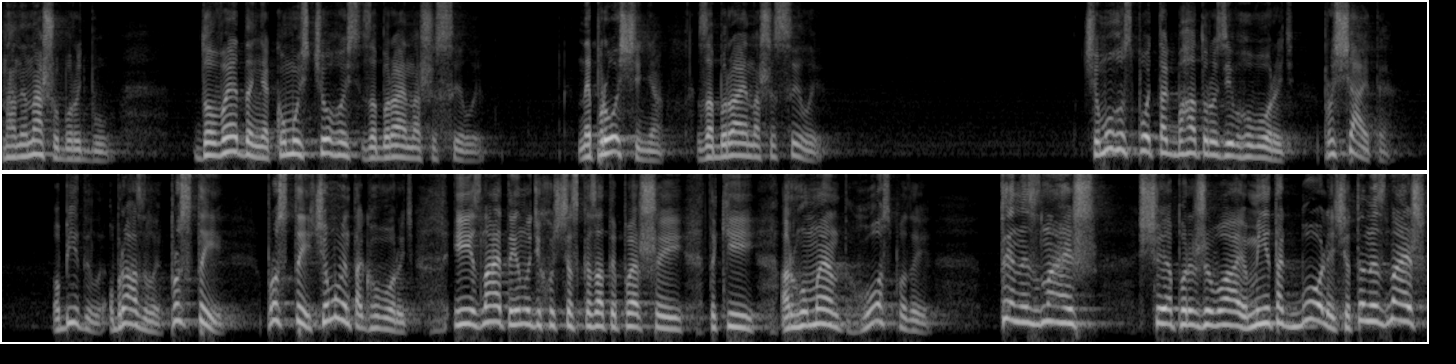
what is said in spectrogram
на не нашу боротьбу. Доведення комусь чогось забирає наші сили. Непрощення забирає наші сили. Чому Господь так багато разів говорить? Прощайте. Обідали, образили, прости, прости. Чому він так говорить? І знаєте, іноді хочеться сказати перший такий аргумент: Господи, ти не знаєш, що я переживаю, мені так боляче, ти не знаєш,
